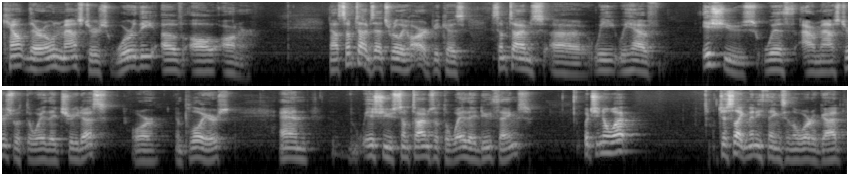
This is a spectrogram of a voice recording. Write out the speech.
count their own masters worthy of all honor. Now, sometimes that's really hard because sometimes uh, we, we have issues with our masters, with the way they treat us or employers. And issues sometimes with the way they do things. But you know what? Just like many things in the Word of God,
